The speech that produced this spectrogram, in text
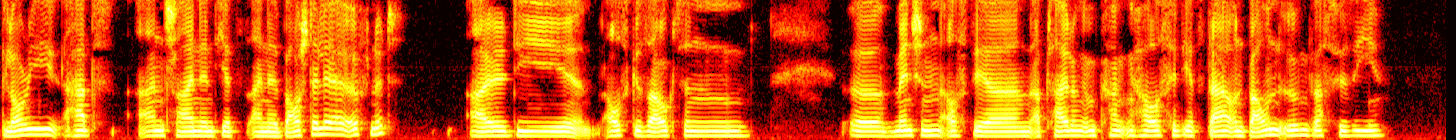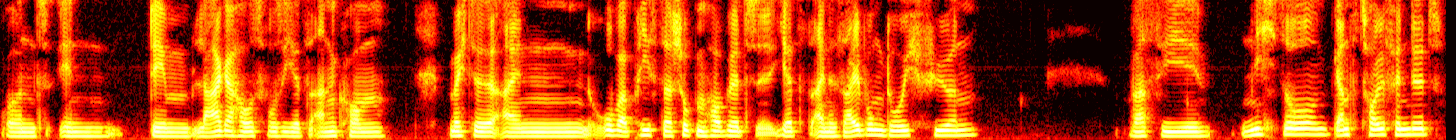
Glory hat anscheinend jetzt eine Baustelle eröffnet. All die ausgesaugten äh, Menschen aus der Abteilung im Krankenhaus sind jetzt da und bauen irgendwas für sie. Und in dem Lagerhaus, wo sie jetzt ankommen, möchte ein Oberpriester Schuppenhobbit jetzt eine Salbung durchführen, was sie nicht so ganz toll findet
